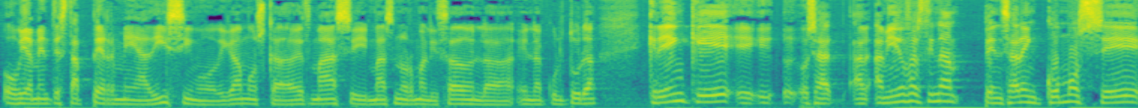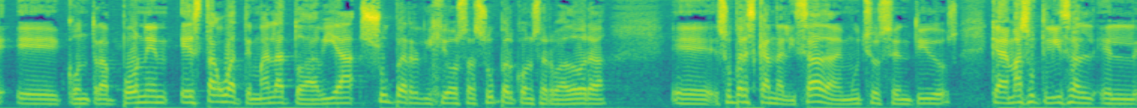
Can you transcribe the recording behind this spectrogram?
obviamente está permeadísimo, digamos, cada vez más y más normalizado en la, en la cultura. ¿Creen que, o sea, a, mí me fascina pensar en cómo se contraponen esta Guatemala todavía súper religiosa, súper conservadora, eh, súper escandalizada en muchos sentidos, que además utiliza el, el,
